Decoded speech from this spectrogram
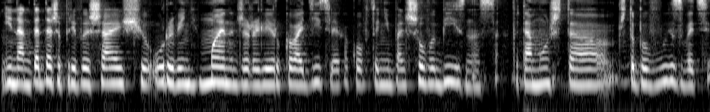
иногда даже превышающую уровень менеджера или руководителя какого-то небольшого бизнеса, потому что, чтобы вызвать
